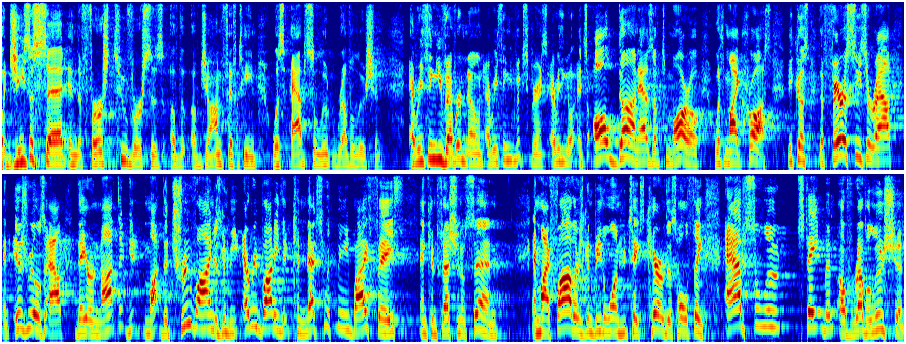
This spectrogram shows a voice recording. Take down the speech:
What Jesus said in the first two verses of, the, of John 15 was absolute revolution. Everything you've ever known, everything you've experienced, everything, it's all done as of tomorrow with my cross. Because the Pharisees are out and Israel's out. They are not, the, my, the true vine is going to be everybody that connects with me by faith and confession of sin. And my Father is going to be the one who takes care of this whole thing. Absolute statement of revolution.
